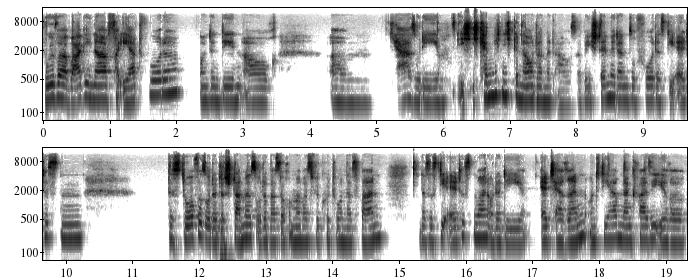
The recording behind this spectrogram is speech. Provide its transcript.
Vulva Vagina verehrt wurde und in denen auch ähm, ja, so die, ich, ich kenne mich nicht genau damit aus, aber ich stelle mir dann so vor, dass die Ältesten des Dorfes oder des Stammes oder was auch immer, was für Kulturen das waren, dass es die Ältesten waren oder die Älteren und die haben dann quasi ihre,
